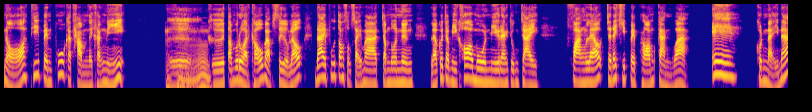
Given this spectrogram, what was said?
หนอที่เป็นผู้กระทำในครั้งนี้เออคือตำรวจเขาแบบสืบแล้วได้ผู้ต้องสงสัยมาจำนวนหนึ่ง แล้วก็จะมีข้อมูลมีแรงจูงใจ ฟังแล้วจะได้คิดไปพร้อมกันว่า เอะคนไหนนะ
